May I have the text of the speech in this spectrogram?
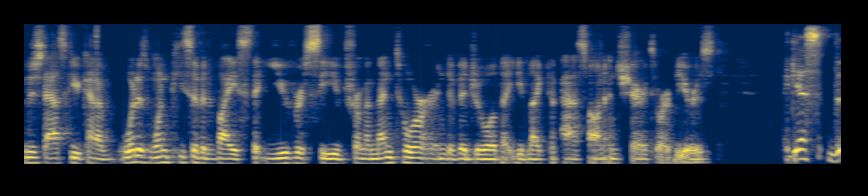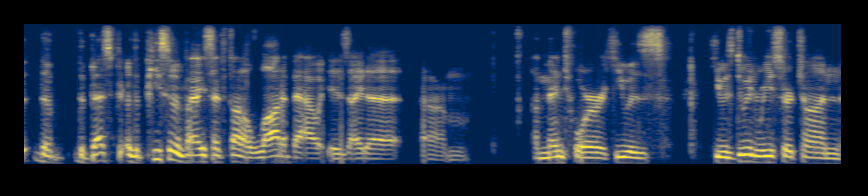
just ask you kind of what is one piece of advice that you've received from a mentor or individual that you'd like to pass on and share to our viewers? I guess the the, the best the piece of advice I've thought a lot about is I had a um, a mentor. He was he was doing research on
